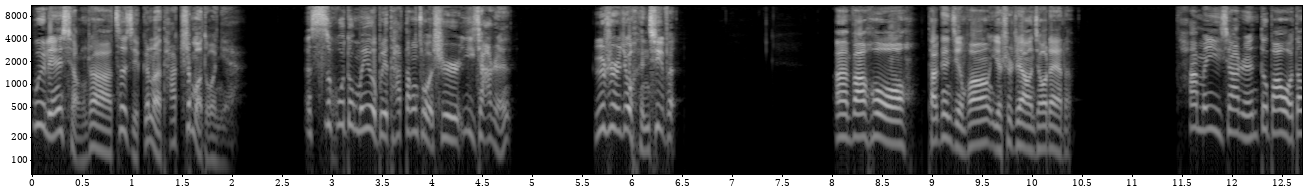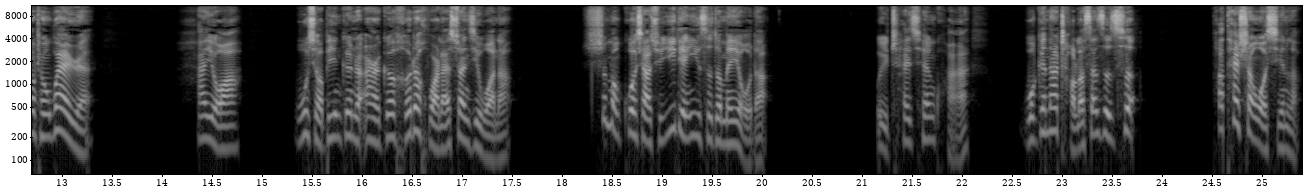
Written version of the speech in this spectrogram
魏莲想着自己跟了他这么多年。似乎都没有被他当做是一家人，于是就很气愤。案发后，他跟警方也是这样交代的：他们一家人都把我当成外人。还有啊，吴小兵跟着二哥合着伙来算计我呢，这么过下去一点意思都没有的。为拆迁款，我跟他吵了三四次，他太伤我心了，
